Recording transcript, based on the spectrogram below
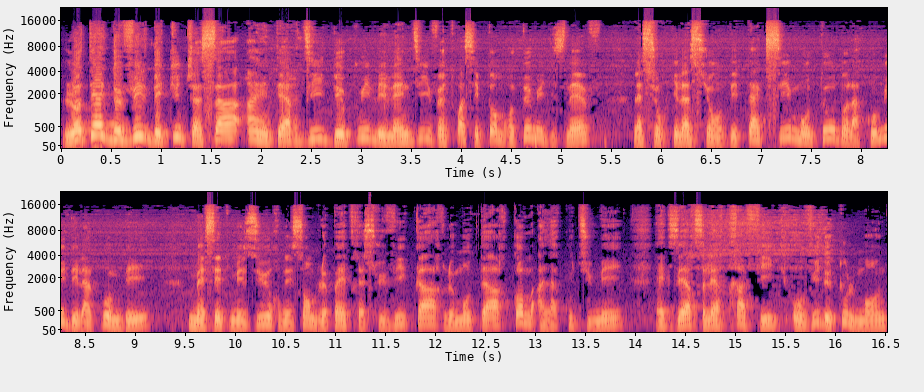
L'hôtel de ville de Kinshasa a interdit depuis le lundi 23 septembre 2019 la circulation des taxis motos dans la commune de la Gombe, mais cette mesure ne semble pas être suivie car le motard, comme à l'accoutumée, exerce leur trafic au vu de tout le monde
